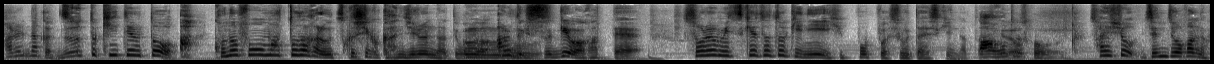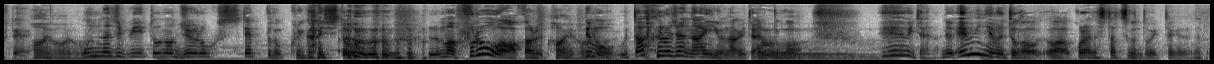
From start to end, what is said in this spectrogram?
あれなんかずっと聞いてるとあこのフォーマットだから美しく感じるんだってことうんうんうん。がある時すっげえ分かってそれを見つけた時にヒップホップがすごい大好きになっあたんですけど本当ですか？最初全然わかんなくて、はいはいはい同じビートの16ステップの繰り返しとまあフローはわかる、はいはいはいでも歌メロじゃないよなみたいなとか、うんうんうんえー、みたいな。でエミネムとかはこの間 STUTS君とも言ったけどなんか、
